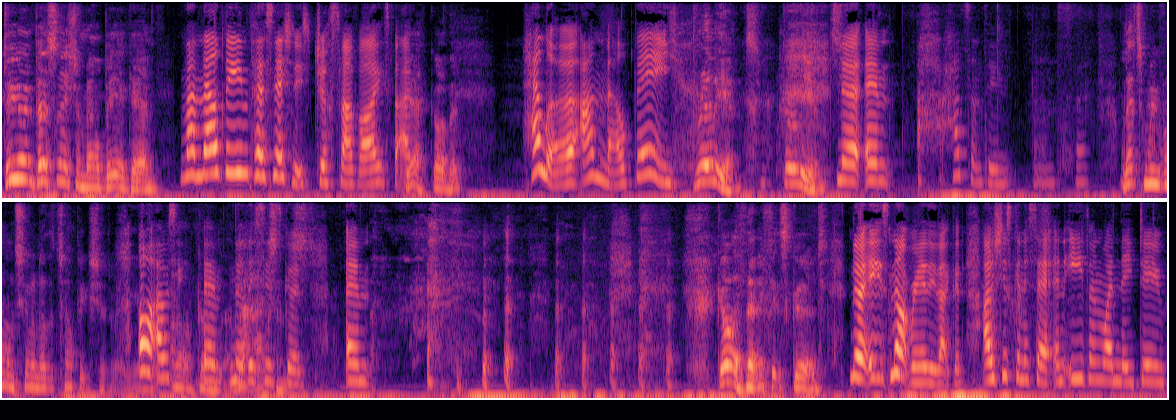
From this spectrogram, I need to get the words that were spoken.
Do your impersonation Mel B again. My Mel B impersonation is just my voice, but I'm, Yeah, go on then. hello, I'm Mel B. Brilliant, brilliant. No, um, I had something. To say. Let's move on to another topic, should we? Oh, I was. on, um, no, this is good. Um, Go on then, if it's good. no, it's not really that good. I was just going to say, and even when they do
